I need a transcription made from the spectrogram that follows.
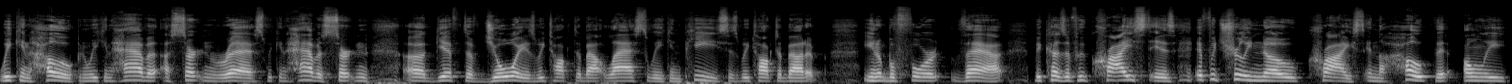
we can hope and we can have a, a certain rest. We can have a certain uh, gift of joy, as we talked about last week, and peace, as we talked about it, you know, before that, because of who Christ is. If we truly know Christ and the hope that only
